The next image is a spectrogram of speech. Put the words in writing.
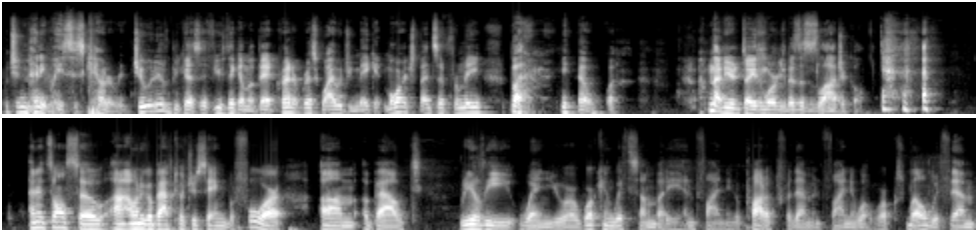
which in many ways is counterintuitive because if you think I'm a bad credit risk, why would you make it more expensive for me? But, you know, I'm not here to tell you the mortgage business is logical. And it's also, I want to go back to what you're saying before um, about really when you're working with somebody and finding a product for them and finding what works well with them.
